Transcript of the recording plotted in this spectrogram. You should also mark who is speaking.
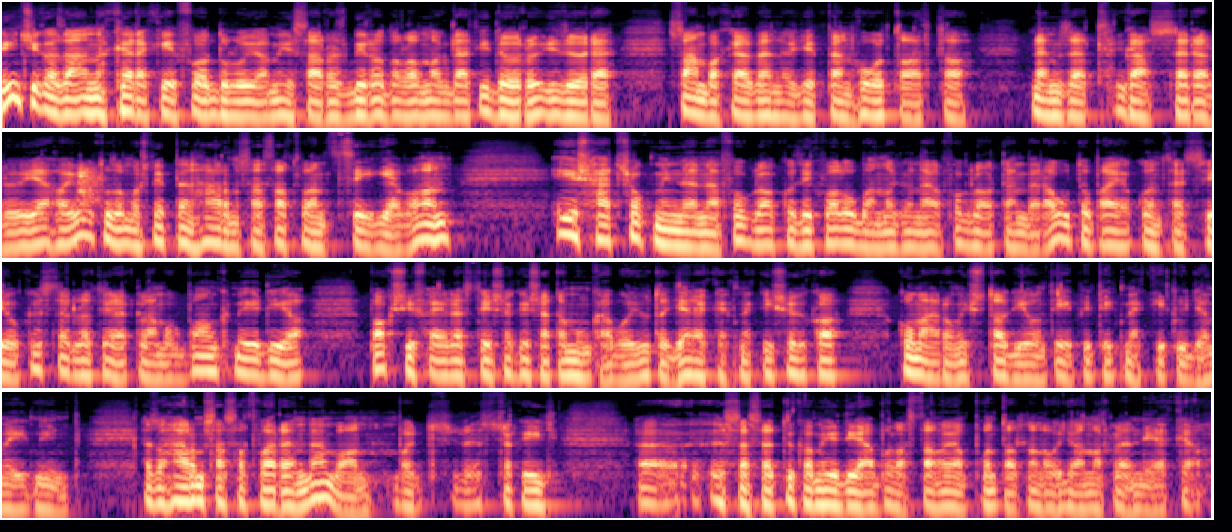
Speaker 1: Nincs igazán kerekéfordulója a Mészáros Birodalomnak, de hát időről időre számba kell venni, hogy éppen hol tart a nemzet gázszerelője. Ha jól tudom, most éppen 360 cége van, és hát sok mindennel foglalkozik, valóban nagyon elfoglalt ember, autópálya, koncepció, közterületi reklámok, bankmédia, paksi fejlesztések, és hát a munkából jut a gyerekeknek is, ők a Komáromi stadiont építik meg, ki tudja még mint. Ez a 360 rendben van? Vagy ez csak így összeszedtük a médiából, aztán olyan pontatlan, hogy annak lennie kell?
